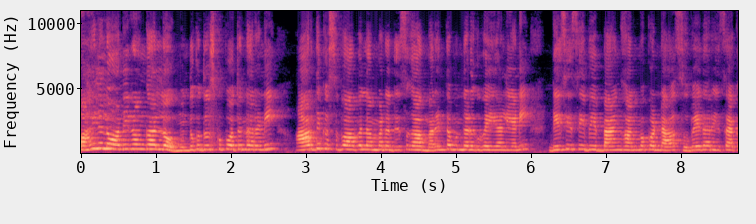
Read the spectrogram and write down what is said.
మహిళలు అన్ని రంగాల్లో ముందుకు దూసుకుపోతున్నారని ఆర్థిక స్వావలంబన దిశగా మరింత ముందడుగు వేయాలి అని డీసీసీబీ బ్యాంక్ హనుమకొండ సుబేదారీ శాఖ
